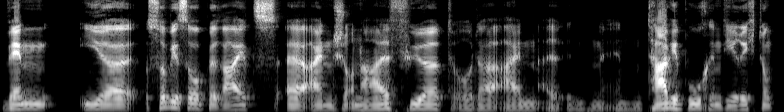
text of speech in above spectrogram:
Wenn ihr sowieso bereits äh, ein Journal führt oder ein, äh, ein, ein Tagebuch in die Richtung,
